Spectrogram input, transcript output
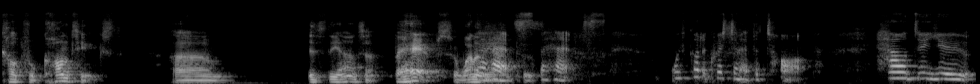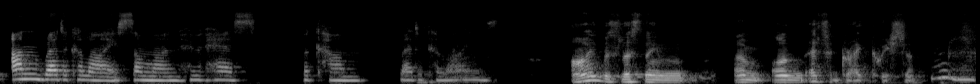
cultural context um, is the answer. Perhaps or one perhaps, of the answers. Perhaps. We've got a question at the top how do you unradicalize someone who has become radicalized? I was listening um, on, that's a great question. Mm.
